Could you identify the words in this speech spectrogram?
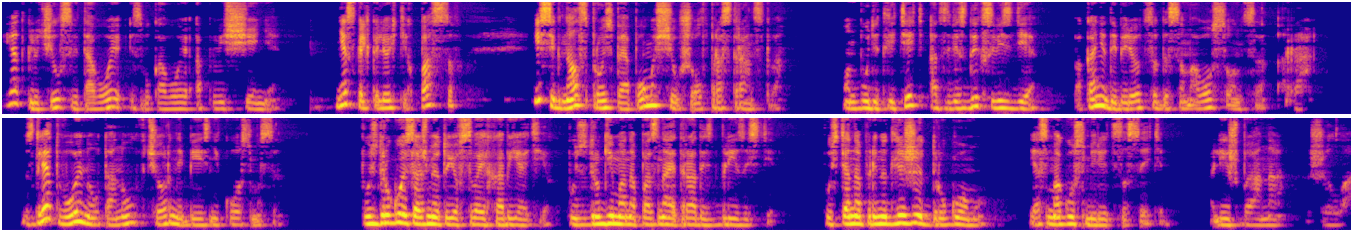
и отключил световое и звуковое оповещение. Несколько легких пассов, и сигнал с просьбой о помощи ушел в пространство. Он будет лететь от звезды к звезде, пока не доберется до самого Солнца Ра. Взгляд воина утонул в черной бездне космоса. Пусть другой сожмет ее в своих объятиях, пусть с другим она познает радость близости, пусть она принадлежит другому. Я смогу смириться с этим лишь бы она жила.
